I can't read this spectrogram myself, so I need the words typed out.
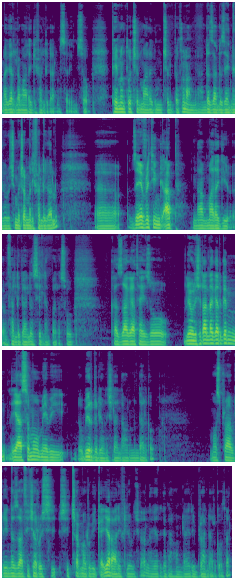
ነገር ለማድረግ ይፈልጋል መሰለኝ። payment ኦችን ማድረግ የምችልበት ምናምን እንደዛ እንደዚ አይነት ነገሮችን መጨመር ይፈልጋሉ። everything app ምናምን ማድረግ እንፈልጋለን ሲል ነበረ። ከዛ ጋር ተያይዞ ሊሆን ይችላል። ነገር ግን ያ ስሙ ቢ weird ሊሆን ይችላል። አሁንም እንዳልከው most probably እነዛ feature ኦች ሲጨመሩ ቢቀየር አሪፍ ሊሆን ይችላል። ነገር ግን አሁን ላይ rebrand አድርገውታል።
